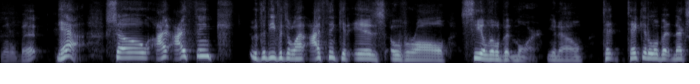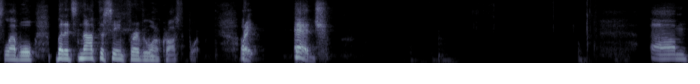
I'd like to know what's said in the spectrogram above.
a little bit. Yeah. So I I think with the defensive line, I think it is overall see a little bit more. You know, ta- take it a little bit next level, but it's not the same for everyone across the board. All right, edge. Um,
